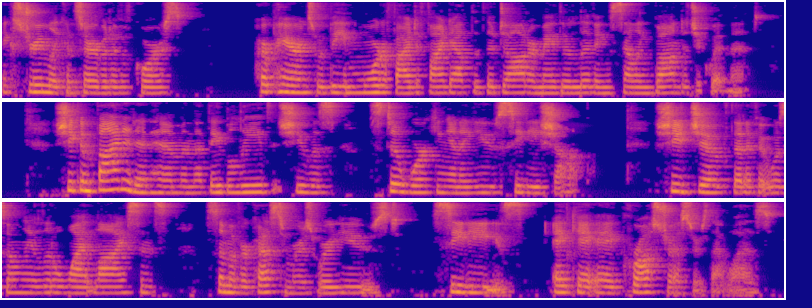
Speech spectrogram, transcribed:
extremely conservative, of course. Her parents would be mortified to find out that their daughter made their living selling bondage equipment. She confided in him and that they believed that she was still working in a used CD shop. She joked that if it was only a little white lie, since some of her customers were used CDs, aka cross dressers, that was.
